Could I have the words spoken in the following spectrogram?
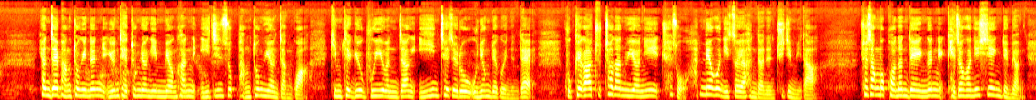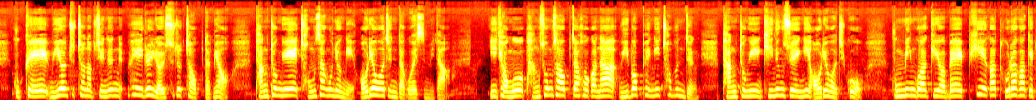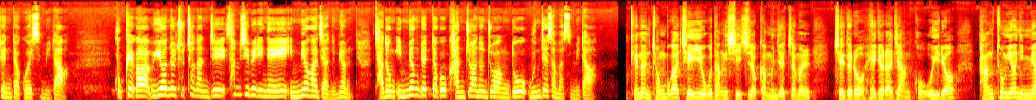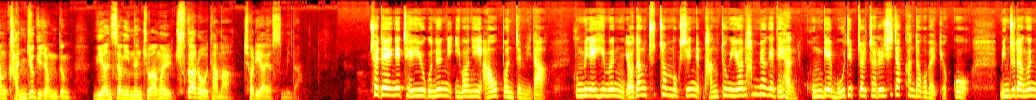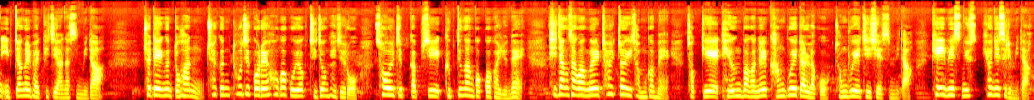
현재 방통위는 윤 대통령이 임명한 이진숙 방통위원장과 김태규 부위원장 2인 체제로 운영되고 있는데 국회가 추천한 위원이 최소 1명은 있어야 한다는 취지입니다. 최상목 권한대행은 개정안이 시행되면 국회에 위원 추천 없이는 회의를 열 수조차 없다며 방통위의 정상 운영이 어려워진다고 했습니다. 이 경우 방송사업자 허가나 위법행위 처분 등 방통위 기능 수행이 어려워지고 국민과 기업에 피해가 돌아가게 된다고 했습니다. 국회가 위원을 추천한 지 30일 이내에 임명하지 않으면 자동 임명됐다고 간주하는 조항도 문제 삼았습니다. 국회는 정부가 제2요구 당시 지적한 문제점을 제대로 해결하지 않고 오히려 방통위원 임명 간주 규정 등 위헌성 있는 조항을 추가로 담아 처리하였습니다. 최대행의 제2요구는 이번이 아홉 번째입니다. 국민의힘은 여당 추천 몫인 방통위원 한 명에 대한 공개 모집 절차를 시작한다고 밝혔고 민주당은 입장을 밝히지 않았습니다. 최 대행은 또한 최근 토지거래 허가구역 지정 해제로 서울 집값이 급등한 것과 관련해 시장 상황을 철저히 점검해 적기에 대응 방안을 강구해달라고 정부에 지시했습니다. KBS 뉴스 현희슬입니다.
